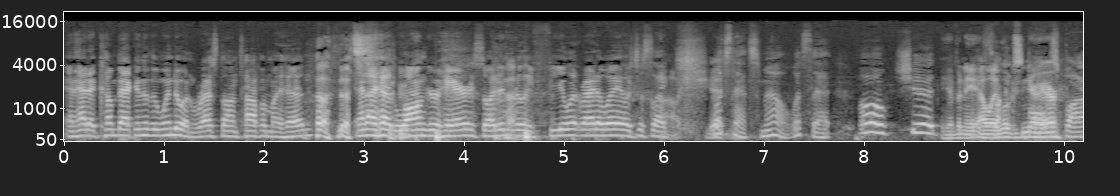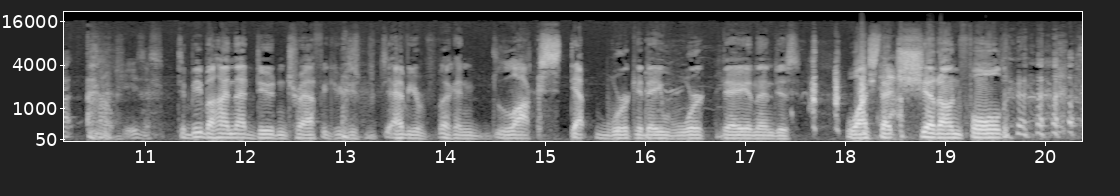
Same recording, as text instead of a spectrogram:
and had it come back into the window and rest on top of my head. That's and I had stupid. longer hair, so I didn't really feel it right away. I was just like, Oh, shit. "What's that smell? What's that? Oh shit!" You have any LA looks in your hair? Spot. Oh, Jesus. To be behind that dude in traffic, you just have your fucking lockstep work a day, work day, and then just watch that shit unfold.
